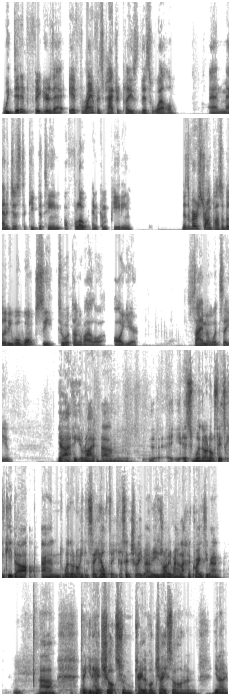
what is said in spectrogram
we didn't figure that if Ryan Fitzpatrick plays this well and manages to keep the team afloat and competing, there's a very strong possibility we won't see Tua Tagovailoa all year. Simon, what say you? Yeah, I think you're right. Um, it's whether or not Fitz can keep it up and whether or not he can stay healthy. Essentially, I mean, he's running around like a crazy man, mm. Um, taking headshots from K'Lavon Chaisson, and you know,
